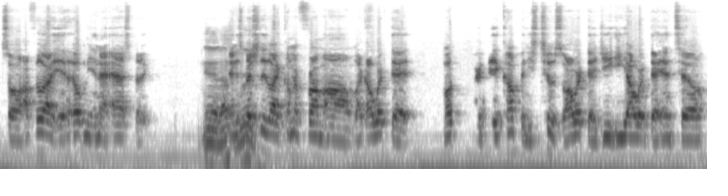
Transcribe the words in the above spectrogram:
So I feel like it helped me in that aspect. Yeah, that's and real. especially like coming from um, like I worked at most big companies too. So I worked at GE, I worked at Intel,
